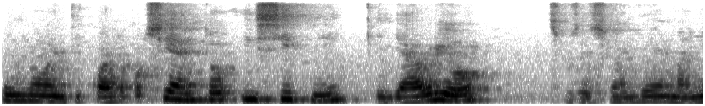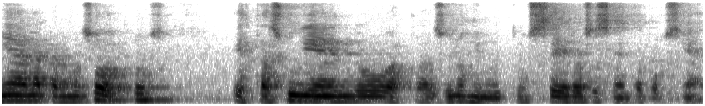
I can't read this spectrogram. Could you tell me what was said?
un 94% y Sydney, que ya abrió su sesión de mañana para nosotros, está subiendo hasta hace unos minutos 0,60%.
